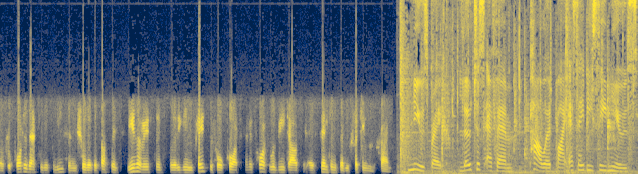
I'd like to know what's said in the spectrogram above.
uh, report that to the police and ensure that the suspect is arrested so that he can be placed before court and the court will mete out a sentence that is fitting the crime. Newsbreak, Lotus FM, powered by SABC News.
